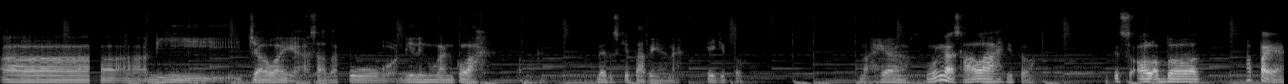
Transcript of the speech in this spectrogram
uh, di Jawa ya saat aku di lingkunganku lah dari sekitarnya. Nah kayak gitu. Nah ya sebenarnya nggak salah gitu. It's all about apa ya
